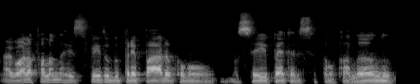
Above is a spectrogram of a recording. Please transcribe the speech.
Agora falando a respeito do preparo, como você e o Peter estão falando,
